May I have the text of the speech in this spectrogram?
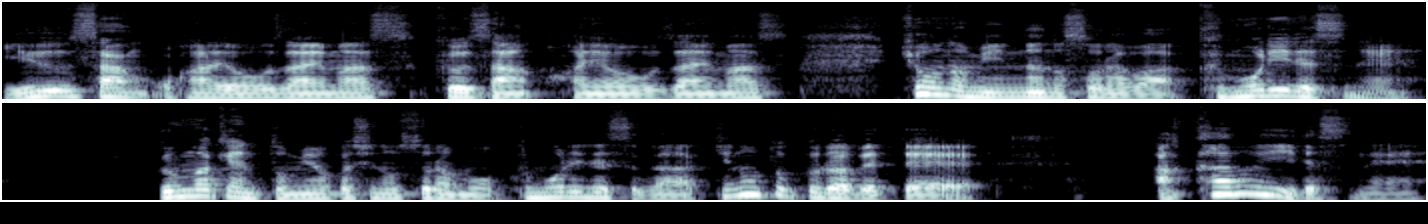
ゆうさん、おはようございます。くーさん、おはようございます。今日のみんなの空は曇りですね。群馬県富岡市の空も曇りですが、昨日と比べて明るいですね。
